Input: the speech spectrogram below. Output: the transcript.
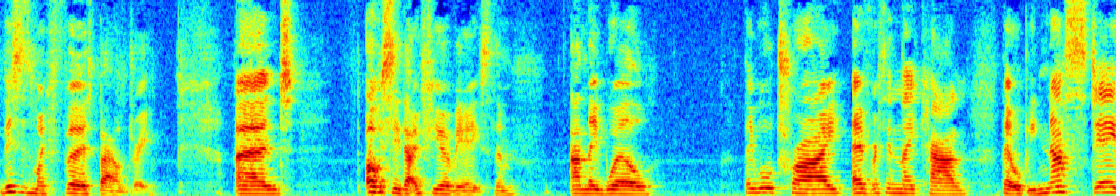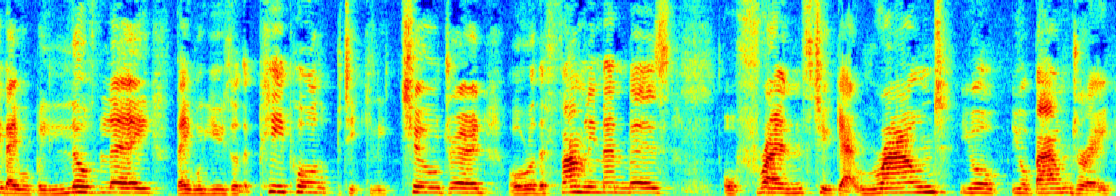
this is my first boundary. And obviously that infuriates them and they will they will try everything they can. They will be nasty, they will be lovely, they will use other people, particularly children or other family members or friends to get round your your boundary.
